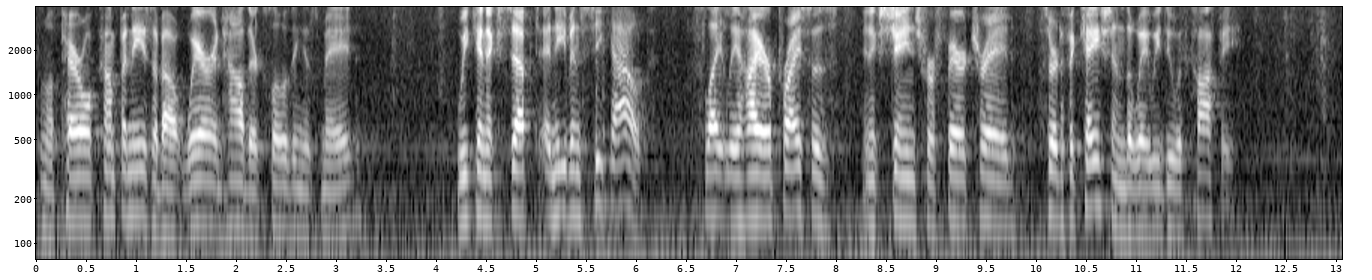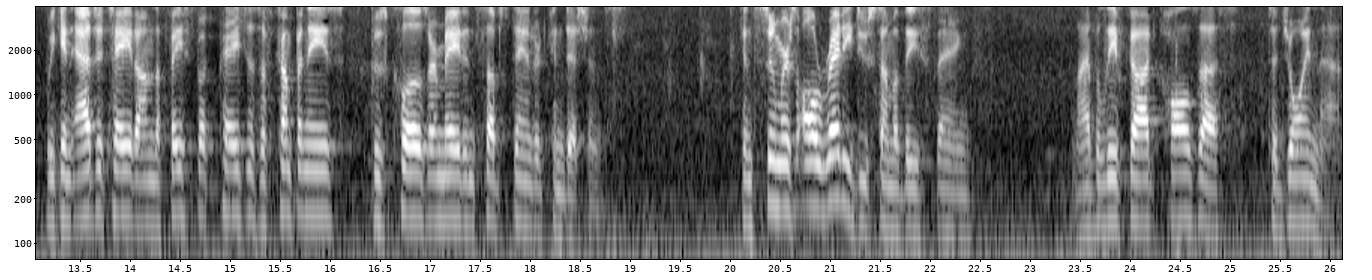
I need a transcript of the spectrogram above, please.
from apparel companies about where and how their clothing is made. We can accept and even seek out slightly higher prices in exchange for fair trade certification, the way we do with coffee. We can agitate on the Facebook pages of companies whose clothes are made in substandard conditions. Consumers already do some of these things. And I believe God calls us to join that.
